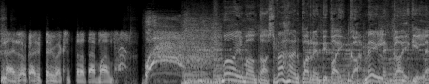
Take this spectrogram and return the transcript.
Näin se on kai sitten hyväksyttävä tämä maailma. Maailma on taas vähän parempi paikka meille kaikille.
